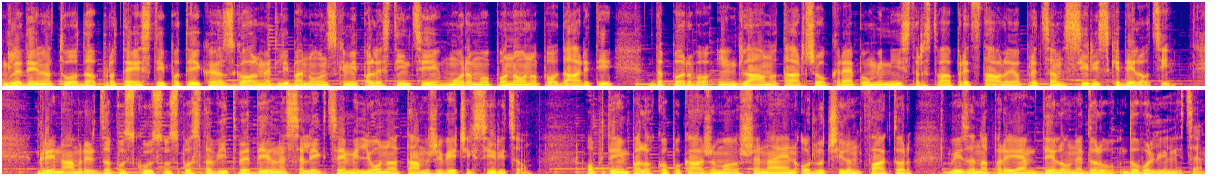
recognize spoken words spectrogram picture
Glede na to, da protesti potekajo zgolj med libanonskimi palestinci, moramo ponovno povdariti, da prvo in glavno tarčo ukrepov ministrstva predstavljajo predvsem sirijski delavci. Gre namreč za poskus vzpostavitve delne selekcije milijona tam živečih siricev. Ob tem pa lahko pokažemo še na en odločilen faktor, vezan na prejem delovne dovolilnice.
